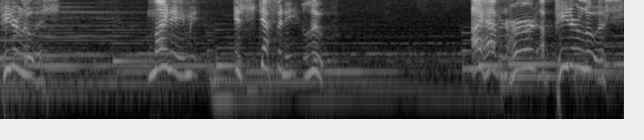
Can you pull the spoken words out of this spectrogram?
Peter Louis, my name is Stephanie Lou. I haven't heard of Peter Louis,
